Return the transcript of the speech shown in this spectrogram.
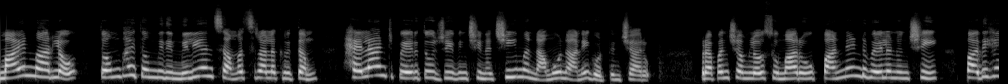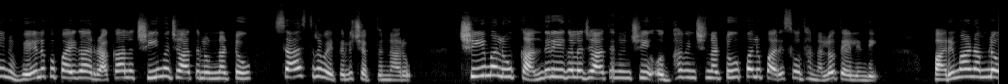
మయన్మార్లో తొంభై తొమ్మిది మిలియన్ సంవత్సరాల క్రితం హెలాంట్ పేరుతో జీవించిన చీమ నమూనాని గుర్తించారు. ప్రపంచంలో సుమారు పన్నెండు వేల నుంచి పదిహేను వేలకు పైగా రకాల చీమ జాతులు ఉన్నట్టు శాస్త్రవేత్తలు చెప్తున్నారు. చీమలు కందిరీగల జాతి నుంచి ఉద్భవించినట్టు పలు పరిశోధనల్లో తేలింది. పరిమాణంలో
